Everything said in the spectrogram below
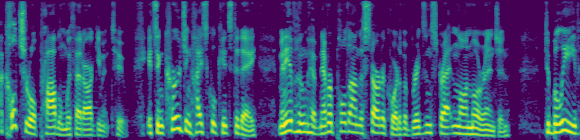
a cultural problem with that argument too. It's encouraging high school kids today, many of whom have never pulled on the starter cord of a Briggs and Stratton lawnmower engine, to believe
